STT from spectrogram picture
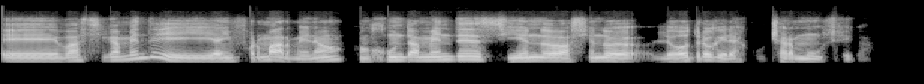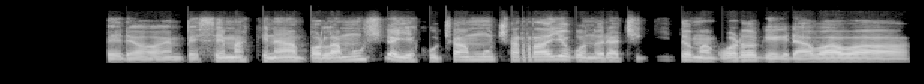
eh, básicamente, y a informarme, ¿no? Conjuntamente, siguiendo haciendo lo otro que era escuchar música. Pero empecé más que nada por la música y escuchaba mucha radio cuando era chiquito. Me acuerdo que grababa,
